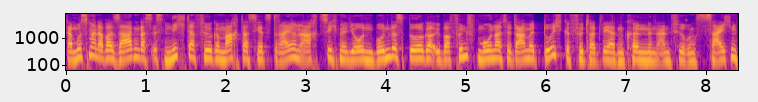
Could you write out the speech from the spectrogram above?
Da muss man aber sagen, das ist nicht dafür gemacht, dass jetzt 83 Millionen Bundesbürger über fünf Monate damit durchgefüttert werden können, in Anführungszeichen.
